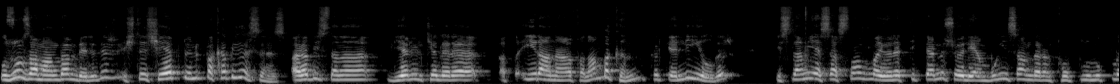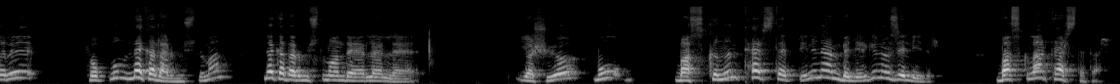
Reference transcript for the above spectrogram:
uzun zamandan beridir işte şeye dönüp bakabilirsiniz. Arabistan'a, diğer ülkelere, hatta İran'a falan bakın 40-50 yıldır İslami esaslarla yönettiklerini söyleyen bu insanların toplulukları, toplum ne kadar Müslüman, ne kadar Müslüman değerlerle yaşıyor. Bu baskının ters teptiğinin en belirgin özelliğidir. Baskılar ters teper.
